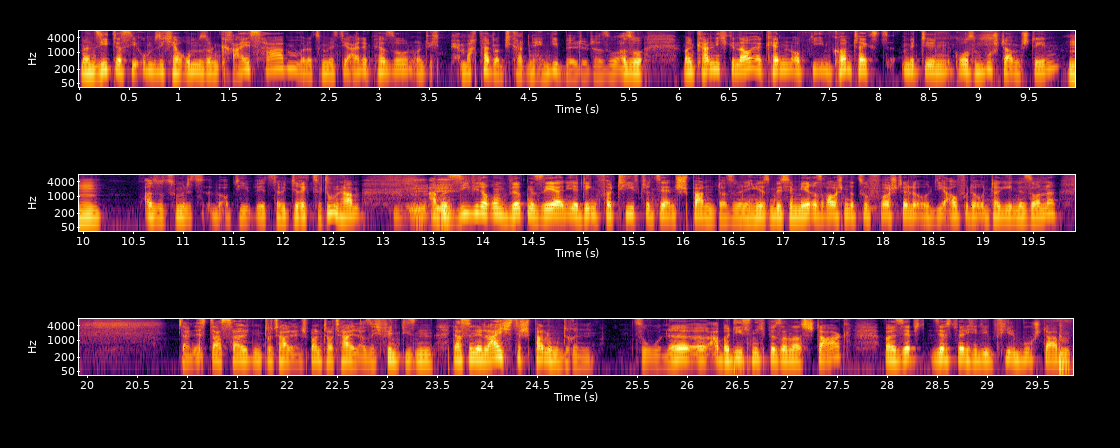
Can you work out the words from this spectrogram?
Man sieht, dass sie um sich herum so einen Kreis haben oder zumindest die eine Person und ich, er macht halt, glaube ich, gerade ein Handybild oder so. Also man kann nicht genau erkennen, ob die in Kontext mit den großen Buchstaben stehen. Mhm also zumindest, ob die jetzt damit direkt zu tun haben. Aber sie wiederum wirken sehr in ihr Ding vertieft und sehr entspannt. Also wenn ich mir jetzt ein bisschen Meeresrauschen dazu vorstelle und die auf- oder untergehende Sonne, dann ist das halt ein total entspannter Teil. Also ich finde diesen, da ist eine leichte Spannung drin. So, ne? Aber die ist nicht besonders stark, weil selbst, selbst wenn ich in die vielen Buchstaben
